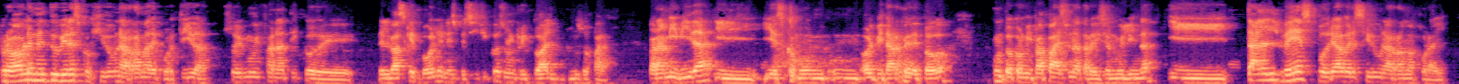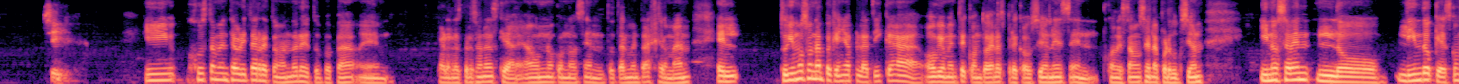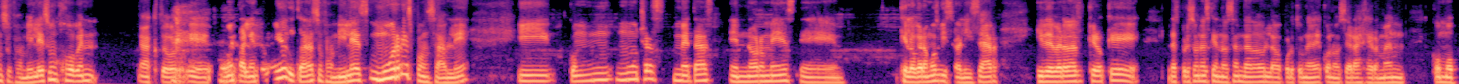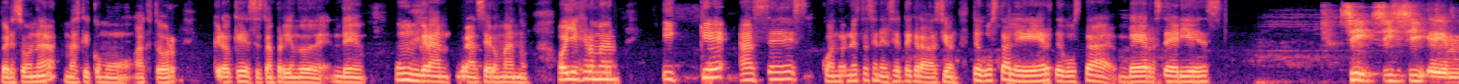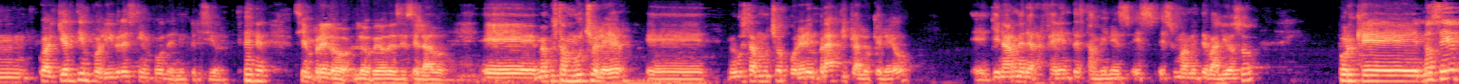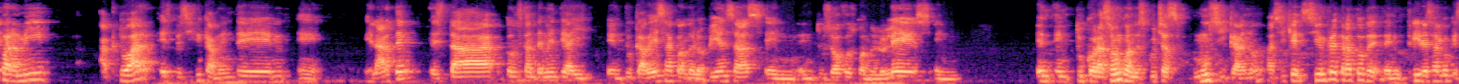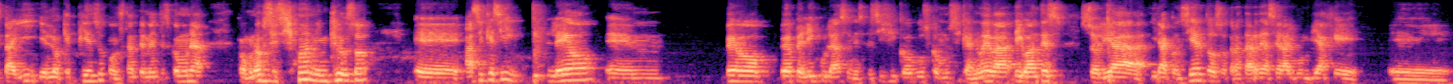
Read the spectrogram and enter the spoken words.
probablemente hubiera escogido una rama deportiva. Soy muy fanático de, del básquetbol en específico, es un ritual incluso para, para mi vida y, y es como un, olvidarme de todo junto con mi papá es una tradición muy linda y tal vez podría haber sido una rama por ahí. Sí. Y justamente ahorita retomándole de tu papá, em, para las personas que aún no conocen totalmente a Germán, él, tuvimos una pequeña plática, obviamente con todas las precauciones en, cuando estamos en la producción, y no saben lo lindo que es con su familia. Es un joven actor, eh, un talento muy dedicado a su familia, es muy responsable y con muchas metas enormes eh, que logramos visualizar y de verdad creo que las personas que nos han dado la oportunidad de conocer a Germán como persona, más que como actor, creo que se están perdiendo de, un gran, gran ser humano. Oye, Germán, ¿y qué haces cuando no estás en el set de grabación? ¿Te gusta leer? ¿Te gusta ver series? Sí, sí, sí. Em, cualquier tiempo libre es tiempo de nutrición. Siempre lo, veo desde ese lado. Eh, me gusta mucho leer. Eh, me gusta mucho poner en práctica lo que leo. Eh, llenarme de referentes también es, es, sumamente valioso, porque, no sé, para mí actuar específicamente eh, el arte está constantemente ahí, en tu cabeza cuando lo piensas, en, tus ojos cuando lo lees, en, en, tu corazón cuando escuchas música, ¿no? Así que siempre trato de, nutrir, es algo que está ahí y en lo que pienso constantemente, es como una, como una obsesión incluso. Eh, así que sí, leo, em, veo, veo películas en específico, busco música nueva. Digo, antes solía ir a conciertos o tratar de hacer algún viaje eh,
